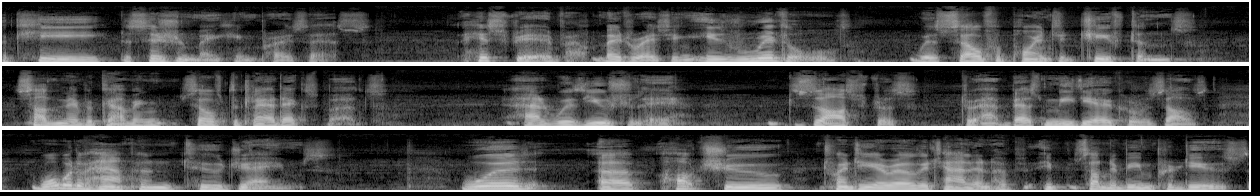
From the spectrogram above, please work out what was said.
the key decision making process. The history of motor racing is riddled with self appointed chieftains suddenly becoming self declared experts, and with usually disastrous to at best mediocre results. What would have happened to James? Would a hot shoe 20 year old Italian have suddenly been produced,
